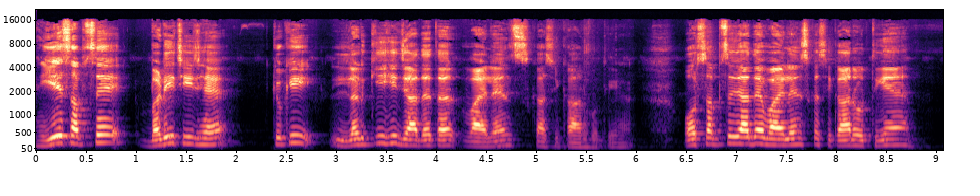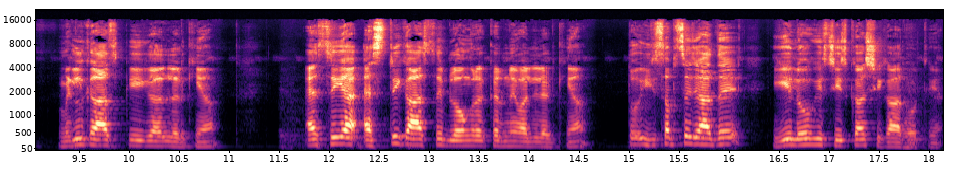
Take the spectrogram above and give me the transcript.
ये सबसे बड़ी चीज़ है क्योंकि लड़की ही ज़्यादातर वायलेंस का शिकार होती है। और सबसे ज़्यादा वायलेंस का शिकार होती हैं मिडिल क्लास की लड़कियाँ। एस या एस टी कास्ट से बिलोंग करने वाली लड़कियाँ। तो ये सबसे ज़्यादा ये लोग इस चीज़ का शिकार होती हैं।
